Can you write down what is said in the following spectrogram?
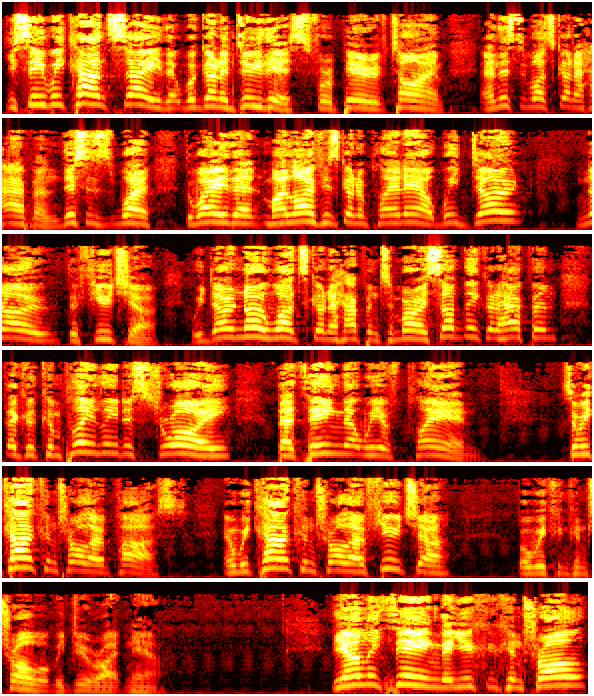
You see, we can't say that we're going to do this for a period of time and this is what's going to happen. This is what, the way that my life is going to plan out. We don't know the future. We don't know what's going to happen tomorrow. Something could happen that could completely destroy that thing that we have planned. So we can't control our past and we can't control our future, but we can control what we do right now. The only thing that you can control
